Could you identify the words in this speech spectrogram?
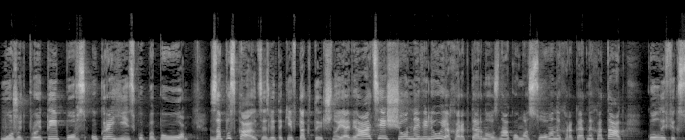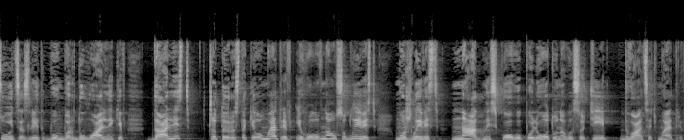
можуть пройти повз українську ППО. Запускаються з літаків тактичної авіації, що невілює характерну ознаку масованих ракетних атак, коли фіксується зліт бомбардувальників. Дальність 400 кілометрів і головна особливість – можливість наднизького польоту на висоті 20 метрів.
